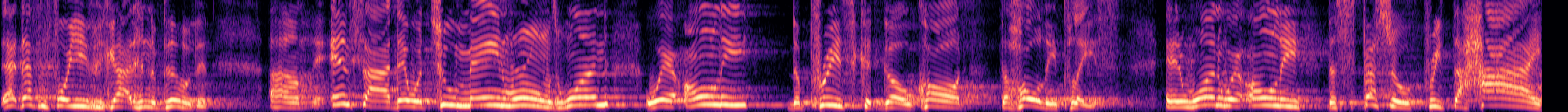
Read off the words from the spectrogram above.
That, that's before you even got in the building. Um, inside, there were two main rooms one where only the priest could go, called the holy place, and one where only the special priest, the high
